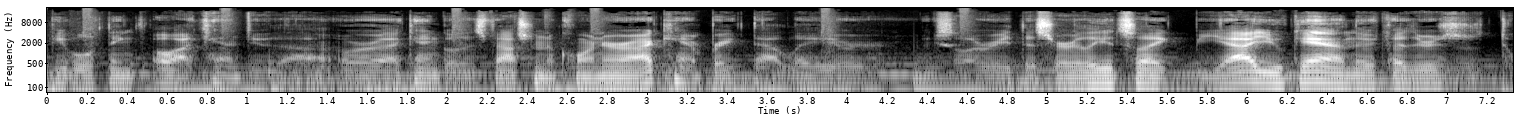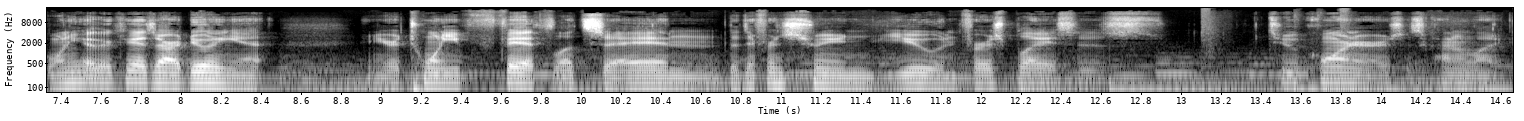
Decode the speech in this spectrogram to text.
people think, oh, I can't do that, or I can't go this fast in the corner, or I can't brake that late, or accelerate this early. It's like, yeah, you can, because there's 20 other kids that are doing it, and you're 25th, let's say, and the difference between you and first place is two corners. It's kind of like,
